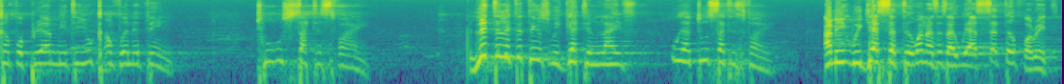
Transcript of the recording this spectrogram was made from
come for prayer meeting, you come for anything. Too satisfied. Little, little things we get in life, we are too satisfied. I mean, we just settle. One says that we are settled for it.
